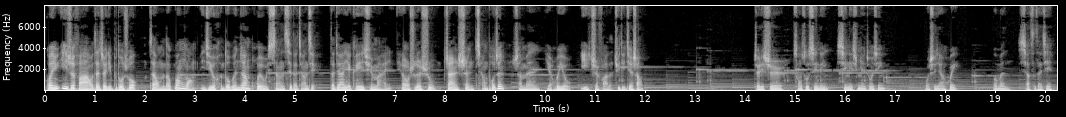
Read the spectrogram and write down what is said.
关于抑制法，我在这里不多说，在我们的官网以及有很多文章会有详细的讲解，大家也可以去买李老师的书《战胜强迫症》，上面也会有抑制法的具体介绍。这里是重塑心灵心理训练中心，我是杨辉，我们下次再见。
